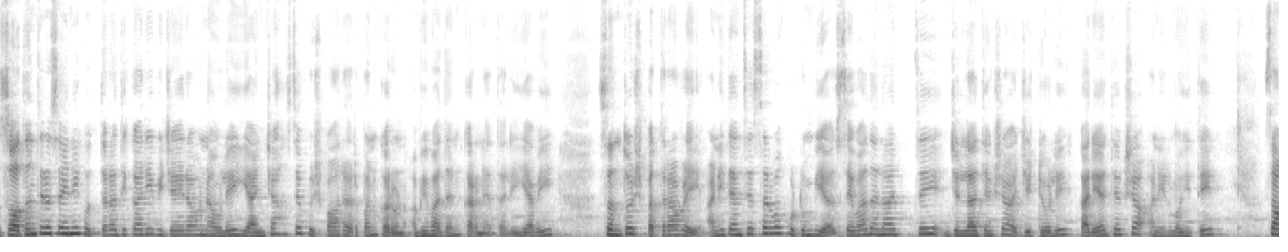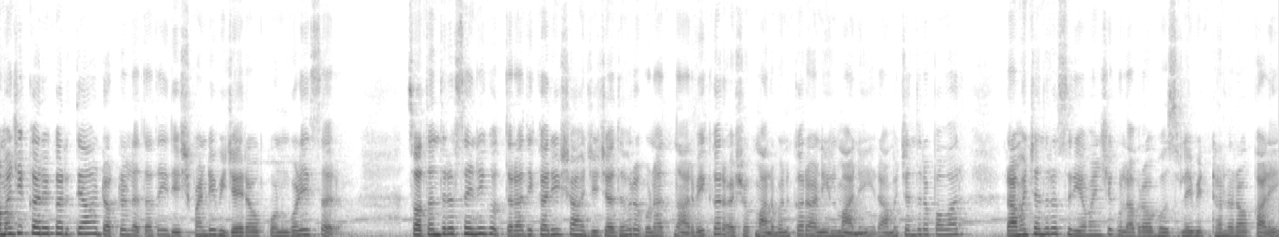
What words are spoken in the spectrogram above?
स्वातंत्र्यसैनिक उत्तराधिकारी विजयराव नवले यांच्या हस्ते पुष्पहार अर्पण करून अभिवादन करण्यात आले. यावेळी संतोष पत्रावळे आणि त्यांचे सर्व कुटुंबीय सेवा दलाचे जिल्हाध्यक्ष अजित ढोले कार्याध्यक्ष अनिल मोहिते सामाजिक कार्यकर्त्या डॉक्टर लताताई देशपांडे विजयराव कोणगोळे सर स्वातंत्र्यसैनिक उत्तराधिकारी शहाजी जाधव रघुनाथ नार्वेकर अशोक मालवणकर अनिल माने रामचंद्र पवार रामचंद्र सूर्यवंशी गुलाबराव भोसले विठ्ठलराव काळे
